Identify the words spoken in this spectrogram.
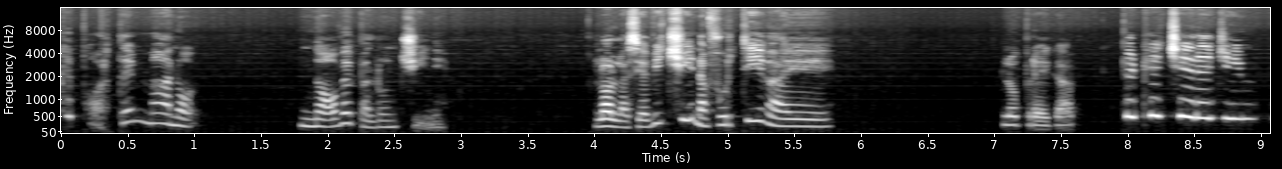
che porta in mano nove palloncini. Lola si avvicina furtiva e lo prega. Per piacere, Jim,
